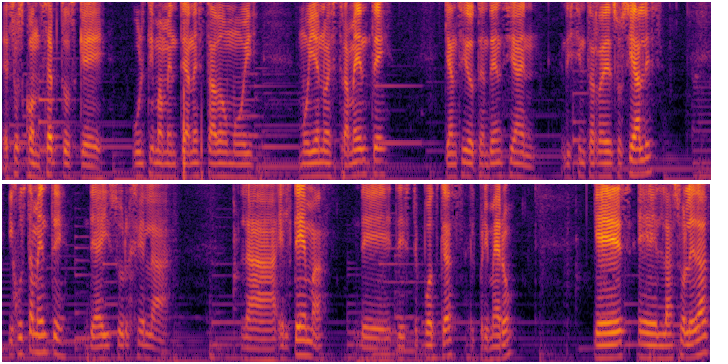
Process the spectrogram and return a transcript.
esos conceptos que últimamente han estado muy, muy en nuestra mente, que han sido tendencia en distintas redes sociales. Y justamente de ahí surge la, el tema de, este podcast, el primero, que es eh, la soledad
